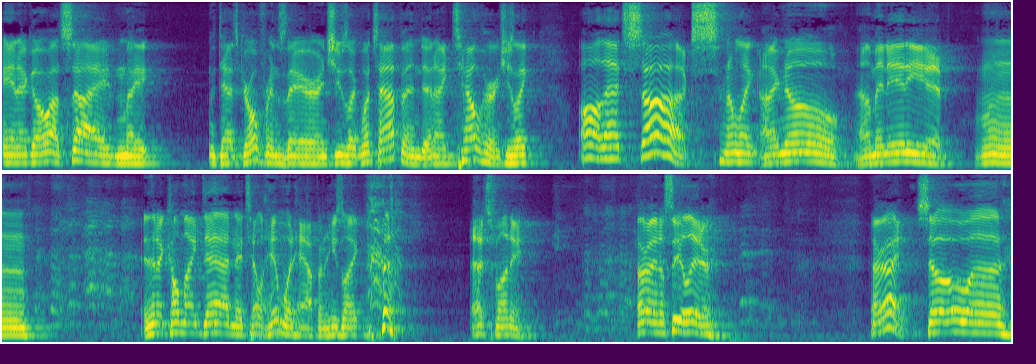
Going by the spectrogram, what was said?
and I go outside, and my, my dad's girlfriend's there, and she's like, what's happened? And I tell her, and she's like, oh, that sucks. And I'm like, I know, I'm an idiot. Mm. And then I call my dad and I tell him what happened. He's like, that's funny. All right, I'll see you later. All right, so, uh,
